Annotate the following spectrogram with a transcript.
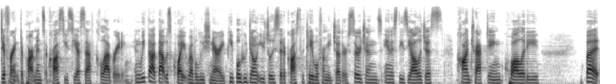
different departments across UCSF collaborating, and we thought that was quite revolutionary. People who don't usually sit across the table from each other surgeons, anesthesiologists, contracting, quality. But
